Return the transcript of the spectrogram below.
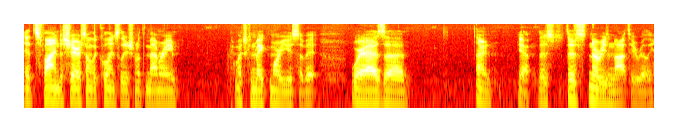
it's fine to share some of the cooling solution with the memory, which can make more use of it. Whereas, uh, I mean, yeah, there's there's no reason not to really.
